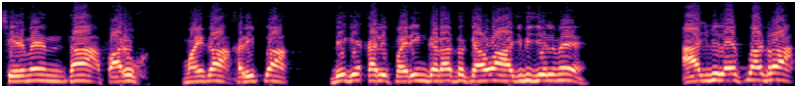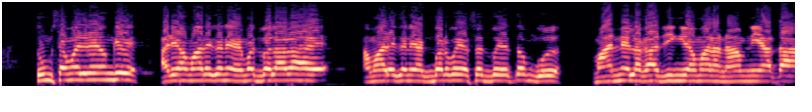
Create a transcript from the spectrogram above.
चेयरमैन था फारूक माई का, खरीफ का। देखिए, खाली फायरिंग करा तो क्या हुआ? आज भी जेल में। आज भी लाइफ काट रहा। तुम समझ रहे होंगे, अरे हमारे गने अहमद बलाला है। हमारे गने अकबर भाई, असद भाई तो हम मानने लगा देंगे, हमारा नाम नहीं आता।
